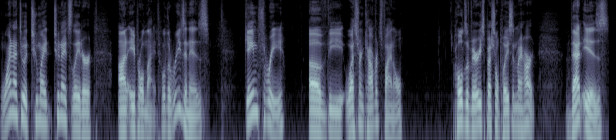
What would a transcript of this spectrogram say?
why not do it two, my, two nights later on April 9th? Well, the reason is game three of the Western Conference final holds a very special place in my heart. That is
